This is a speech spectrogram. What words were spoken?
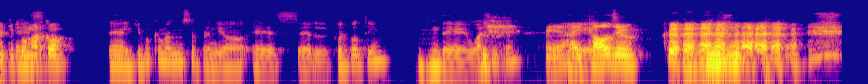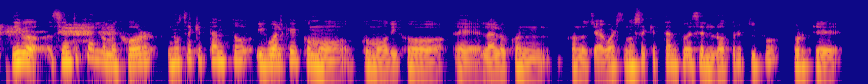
equipo, Es- Marco. El equipo que más me sorprendió es el fútbol team de Washington. Yeah, I told you. Digo, siento que a lo mejor, no sé qué tanto, igual que como, como dijo eh, Lalo con, con los Jaguars, no sé qué tanto es el otro equipo, porque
